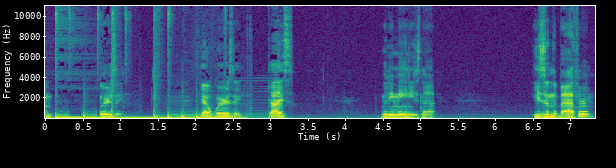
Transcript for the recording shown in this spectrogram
Um, where is he? Yeah, where is he? Guys, what do you mean he's not? He's in the bathroom?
